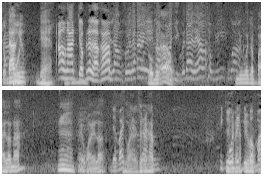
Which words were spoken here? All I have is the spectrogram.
จกดาวปูนฮิวแย่เอางานจบแล้วเหรอครับ จบแล้วหญิงไม่ได้แล้วตรงนี้ว่านี่ว่าจะไปแล้วนะ อืม ไม่ไหวแล้ว เดี๋ยวว่าไม่ไหวแล้วใช่ไหมครับ พี่กูดได้ยินผมไหม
